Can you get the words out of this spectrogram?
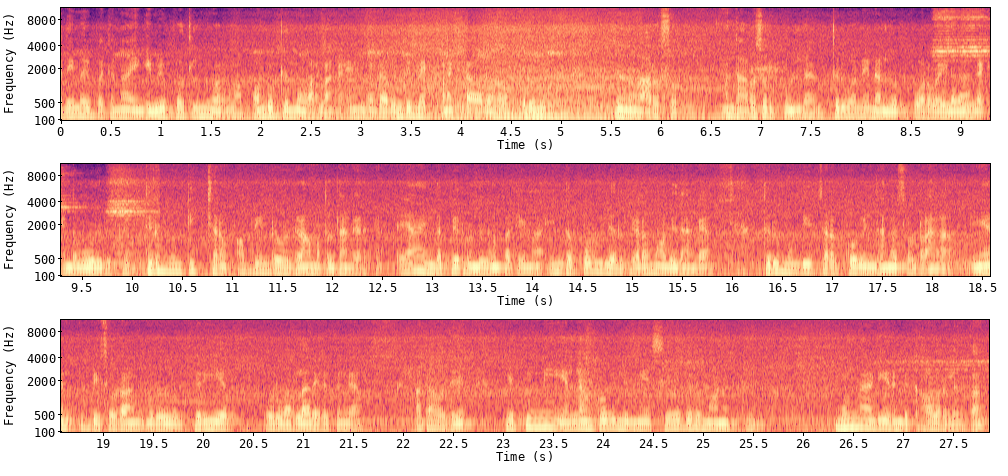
அதேமாதிரி பார்த்திங்கன்னா இங்கே விழுப்புரத்துலேருந்து வரலாம் பண்டூட்லேருந்து வரலாங்க. எங்கிட்ட ரெண்டுமே கனெக்டாக வர திரு அரசூர். அந்த அரசருக்குள்ளே திருவண்ணைநல்லூர் போகிற வழியில் தாங்க இந்த ஊர் இருக்குது திருமுண்டிச்சரம் அப்படின்ற ஒரு கிராமத்தில் தாங்க இருக்குது ஏன் இந்த பேர் வந்ததுன்னு பார்த்தீங்கன்னா இந்த கோவில் இருக்க இடமும் அதுதாங்க. திருமுண்டீச்சர கோவில் தாங்க சொல்கிறாங்க ஏன் இப்படி சொல்கிறாங்க ஒரு பெரிய ஒரு வரலாறு இருக்குங்க. அதாவது எப்பவுமே எல்லா கோவிலுமே சிவபெருமானுக்கு முன்னாடி ரெண்டு காவலர்கள் இருப்பாங்க.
